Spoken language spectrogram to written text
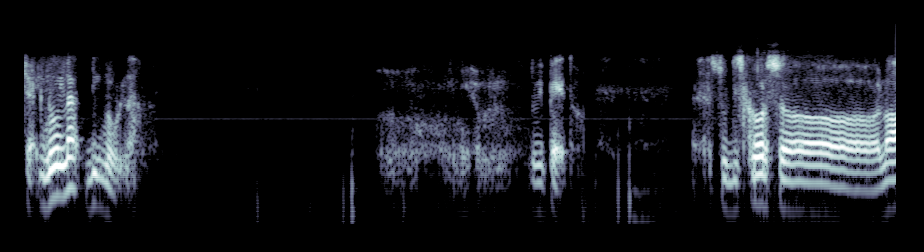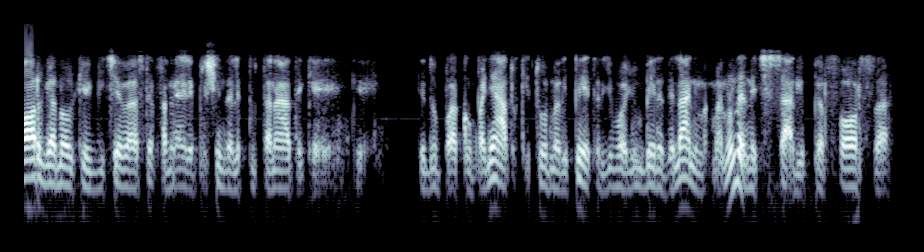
cioè nulla di nulla. Ripeto, sul discorso l'organo che diceva Stefanelli, a prescindere dalle puttanate che, che, che, dopo ha accompagnato, che torno a ripetere, gli voglio un bene dell'anima, ma non è necessario per forza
